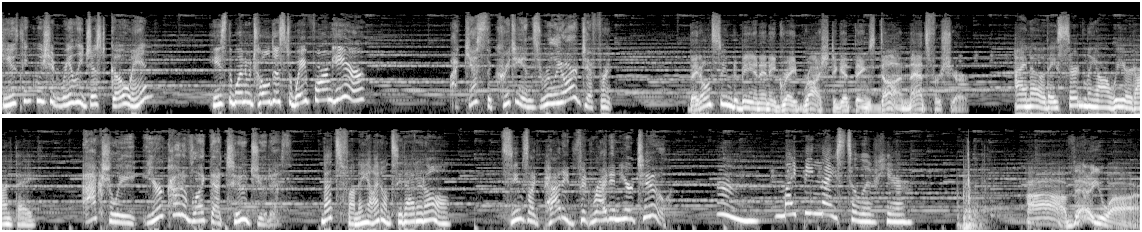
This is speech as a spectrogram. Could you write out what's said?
Do you think we should really just go in? He's the one who told us to wait for him here. I guess the Critians really are different. They don't seem to be in any great rush to get things done, that's for sure. I know, they certainly are weird, aren't they? Actually, you're kind of like that too, Judith. That's funny, I don't see that at all. Seems like Patty'd fit right in here too. Hmm, it might be nice to live here. Ah, there you are.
